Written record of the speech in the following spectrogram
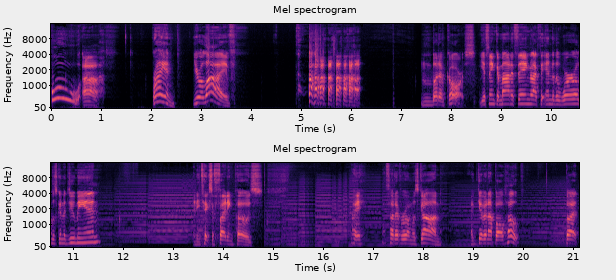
Whoo! Ah. Ryan, you're alive! but of course, you think a minor thing like the end of the world is gonna do me in? and he takes a fighting pose. I, I thought everyone was gone. I'd given up all hope. But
